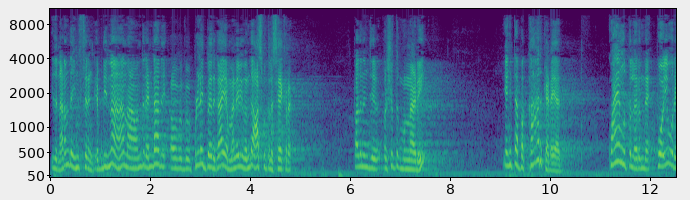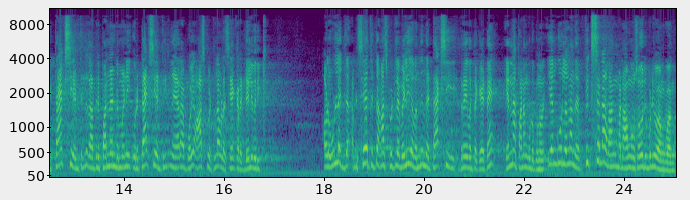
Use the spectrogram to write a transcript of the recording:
இது நடந்த இன்சிடென்ட் எப்படின்னா நான் வந்து ரெண்டாவது பிள்ளை பேருக்கா என் மனைவி வந்து ஆஸ்பத்திரியில் சேர்க்குறேன். பதினஞ்சு வருஷத்துக்கு முன்னாடி என்கிட்ட அப்போ கார் கிடையாது. கோயம்புத்தூர்ல இருந்தேன். போய் ஒரு டாக்ஸி எடுத்துக்கிட்டு ராத்திரி பன்னெண்டு மணி ஒரு டாக்ஸி எடுத்துக்கிட்டு நேராக போய் ஹாஸ்பிட்டலில் அவளை சேர்க்குறேன் டெலிவரிக்கு அவளை உள்ள அப்படி சேர்த்துட்டு ஹாஸ்பிட்டலில் வெளியே வந்து இந்த டாக்ஸி டிரைவர்கிட்ட கேட்டேன் என்ன பணம் கொடுக்கணும்? எங்கள் ஊர்லலாம் அந்த ஃபிக்ஸடாக வாங்க மாட்டாங்க. அவங்க சௌரியப்படி வாங்குவாங்க.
